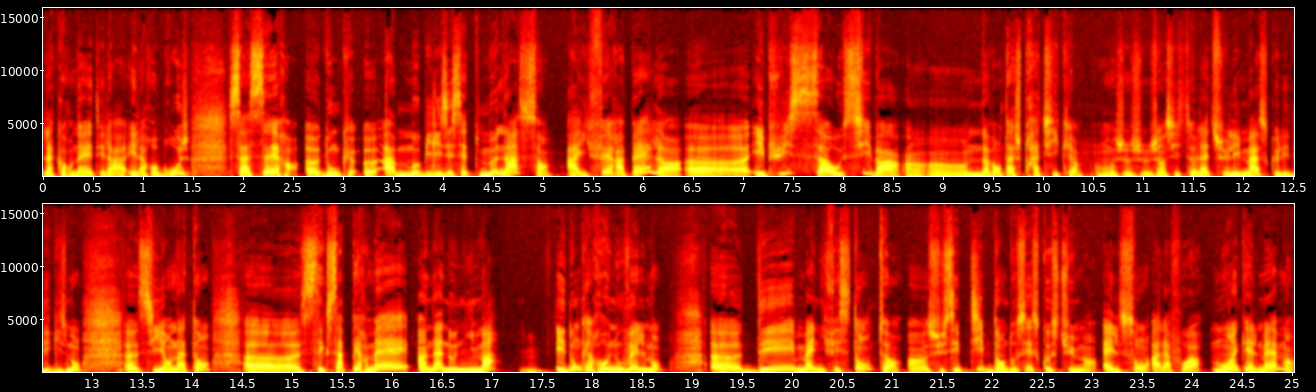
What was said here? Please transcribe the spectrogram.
la cornette et la, et la robe rouge, ça sert donc à mobiliser cette menace à y faire appel. Euh, et puis, ça a aussi bah, un, avantage pratique. Moi, j'insiste là-dessus. Les masques, les déguisements, euh, s'il y en a tant, euh, c'est que ça permet un anonymat hmm. et donc un renouvellement des manifestantes susceptibles d'endosser ce costume. Elles sont à la fois moins qu'elles-mêmes,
